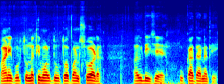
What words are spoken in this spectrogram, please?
પાણી પૂરતું નથી મળતું તો પણ છોડ હલ્દી છે ઉકાતા નથી.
